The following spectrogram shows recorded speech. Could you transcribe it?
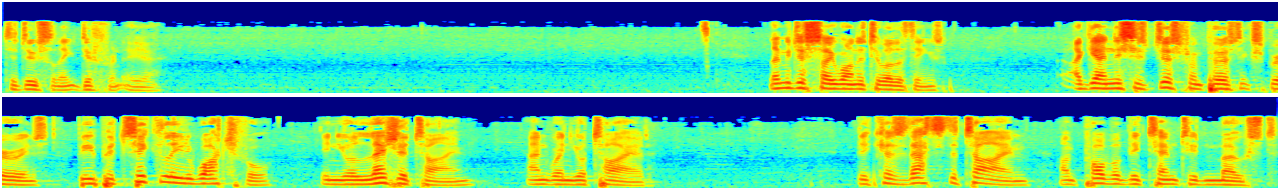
to do something different here. Let me just say one or two other things. Again, this is just from personal experience. Be particularly watchful in your leisure time and when you're tired. Because that's the time I'm probably tempted most.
